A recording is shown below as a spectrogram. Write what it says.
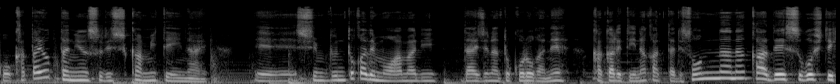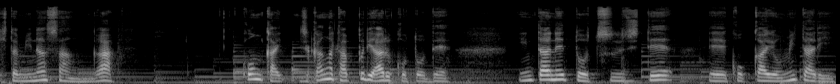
こう偏ったニュースでしか見ていない、えー、新聞とかでもあまり大事なところがね書かれていなかったりそんな中で過ごしてきた皆さんが今回時間がたっぷりあることでインターネットを通じて、えー、国会を見たり、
